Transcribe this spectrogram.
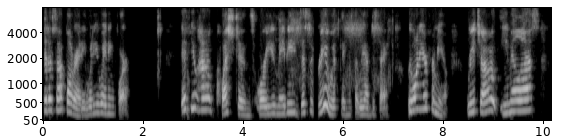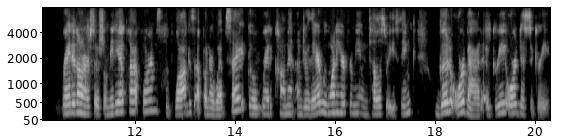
hit us up already. What are you waiting for? If you have questions or you maybe disagree with things that we have to say, we want to hear from you. Reach out, email us, write it on our social media platforms. The blog is up on our website. Go write a comment under there. We want to hear from you and tell us what you think, good or bad, agree or disagree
